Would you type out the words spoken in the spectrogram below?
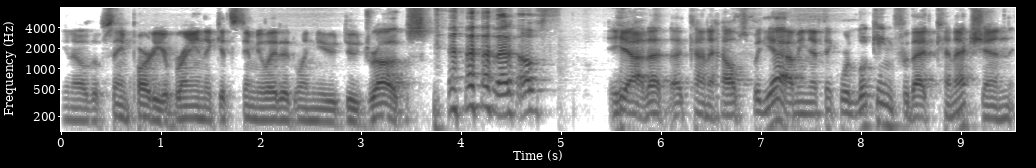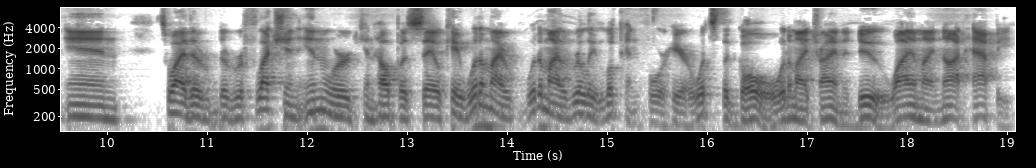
you know the same part of your brain that gets stimulated when you do drugs that helps yeah, that that kind of helps. But yeah, I mean, I think we're looking for that connection, and it's why the the reflection inward can help us say, okay, what am I what am I really looking for here? What's the goal? What am I trying to do? Why am I not happy?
